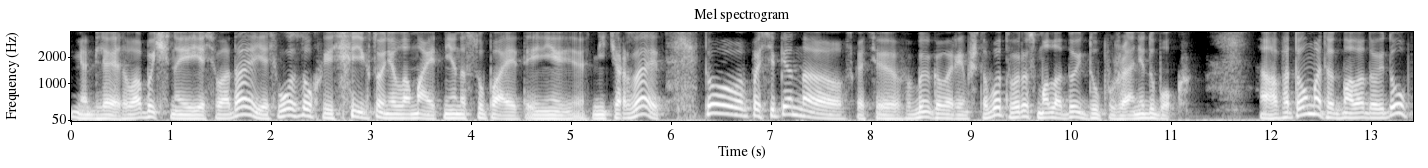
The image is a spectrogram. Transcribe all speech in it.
для этого. Обычная есть вода, есть воздух, если никто не ломает, не наступает и не, не терзает, то постепенно, сказать, мы говорим, что вот вырос молодой дуб уже, а не дубок. А потом этот молодой дуб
